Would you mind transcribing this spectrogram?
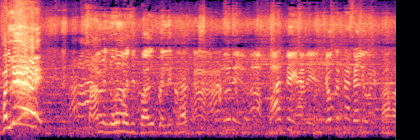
फल्ली सामने नूर मस्जिद बाजू गली था बात नहीं हमें चौकता गली हो रहा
